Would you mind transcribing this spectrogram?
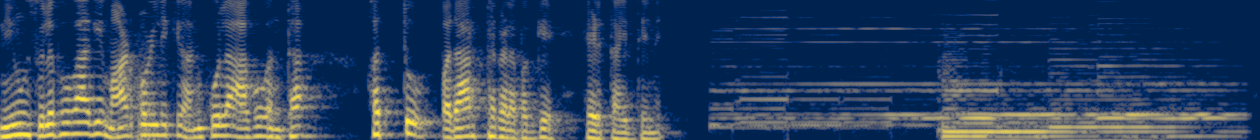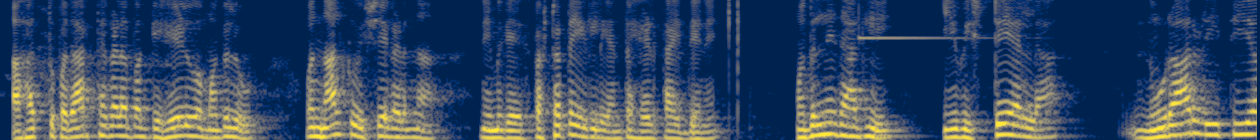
ನೀವು ಸುಲಭವಾಗಿ ಮಾಡಿಕೊಳ್ಳಲಿಕ್ಕೆ ಅನುಕೂಲ ಆಗುವಂಥ ಹತ್ತು ಪದಾರ್ಥಗಳ ಬಗ್ಗೆ ಹೇಳ್ತಾ ಇದ್ದೇನೆ. ಆ ಹತ್ತು ಪದಾರ್ಥಗಳ ಬಗ್ಗೆ ಹೇಳುವ ಮೊದಲು ಒಂದು ನಾಲ್ಕು ವಿಷಯಗಳನ್ನು ನಿಮಗೆ ಸ್ಪಷ್ಟತೆ ಇರಲಿ ಅಂತ ಹೇಳ್ತಾ ಇದ್ದೇನೆ. ಮೊದಲನೇದಾಗಿ, ಇವಿಷ್ಟೇ ಅಲ್ಲ, ನೂರಾರು ರೀತಿಯ,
